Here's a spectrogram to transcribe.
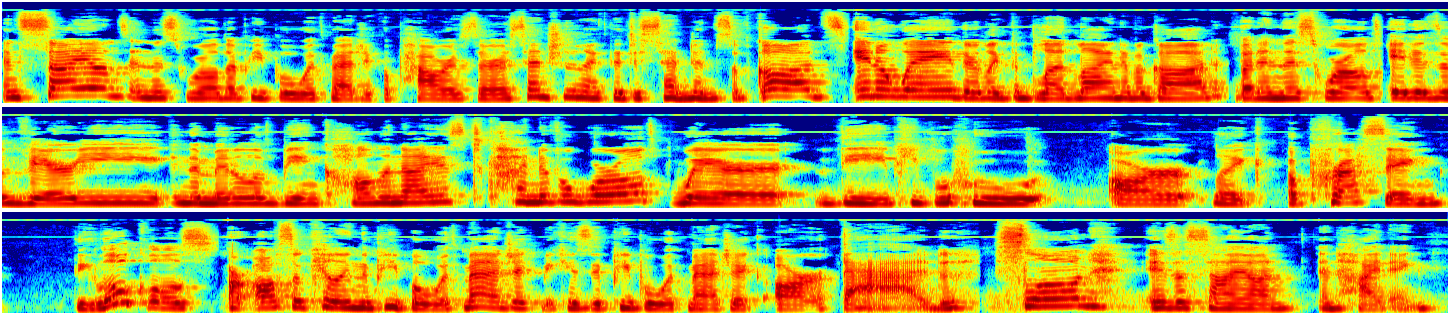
And scions in this world are people with magical powers. They're essentially like the descendants of gods. In a way, they're like the bloodline of a god. But in this world, it is a very in the middle of being colonized kind of a world where the people who are like oppressing the locals are also killing the people with magic because the people with magic are bad. Sloane is a scion in hiding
